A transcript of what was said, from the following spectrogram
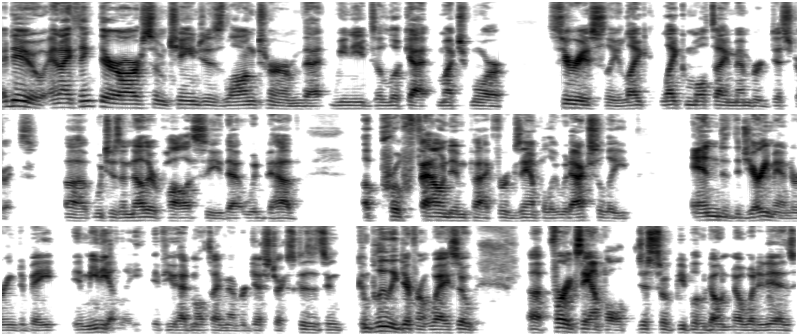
I do. And I think there are some changes long term that we need to look at much more seriously, like like multi-member districts, uh, which is another policy that would have a profound impact. For example, it would actually end the gerrymandering debate immediately if you had multi-member districts because it's a completely different way. So, uh, for example, just so people who don't know what it is,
